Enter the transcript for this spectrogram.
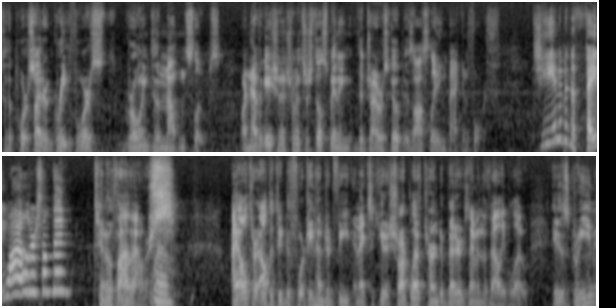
To the port side are great forests growing to the mountain slopes. Our navigation instruments are still spinning. The gyroscope is oscillating back and forth. Did he end up in the Feywild or something? 1005 hours. Well- I alter altitude to 1400 feet and execute a sharp left turn to better examine the valley below. It is green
